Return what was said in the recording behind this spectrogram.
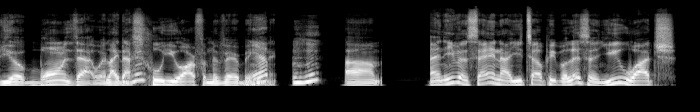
you're born that way. Like that's who you are from the very Yep. beginning. Mm-hmm. Um, and even saying that, you tell people, listen, you watch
